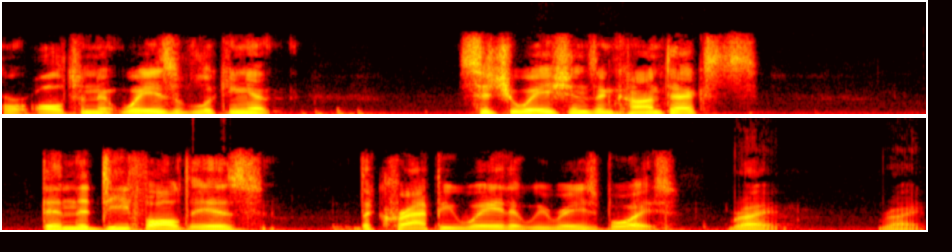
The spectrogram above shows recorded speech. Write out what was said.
or alternate ways of looking at situations and contexts, then the default is the crappy way that we raise boys. Right, right.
